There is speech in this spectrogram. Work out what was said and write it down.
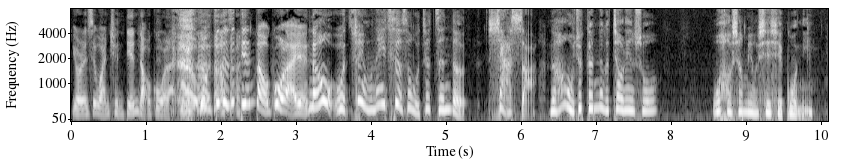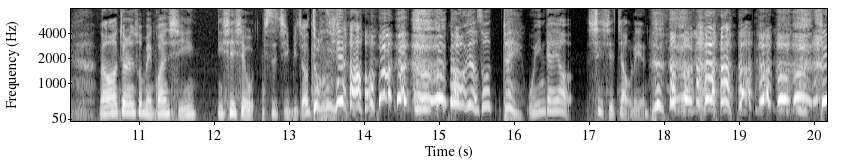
有人是完全颠倒过来，我真的是颠倒过来耶。然后我，所以我那一次的时候，我就真的吓傻，然后我就跟那个教练说。我好像没有谢谢过你，然后教练说没关系，你谢谢我自己比较重要。然后我想说，对，我应该要谢谢教练。所以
